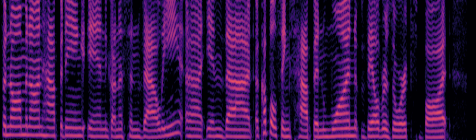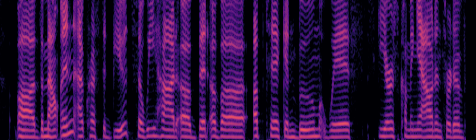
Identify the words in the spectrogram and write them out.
phenomenon happening in Gunnison Valley uh, in that a couple of things happen. One, Vail Resorts bought uh, the mountain at Crested Butte, so we had a bit of a uptick and boom with skiers coming out and sort of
